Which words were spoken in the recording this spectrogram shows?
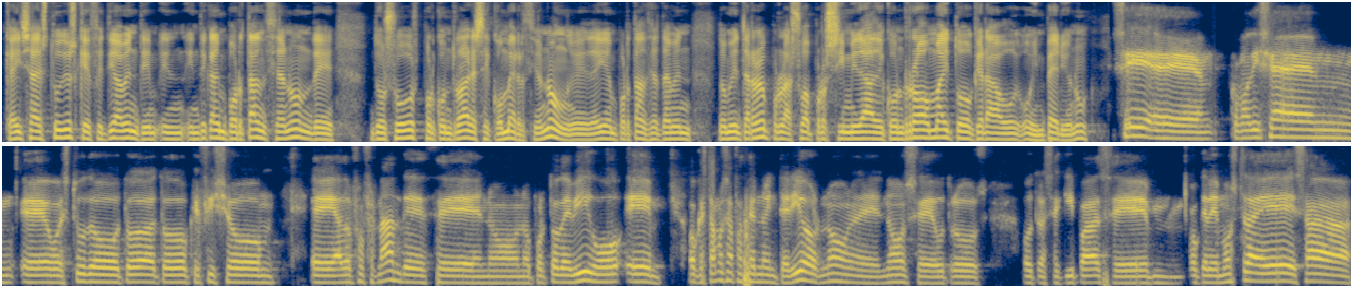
que hai xa estudios que efectivamente indica a importancia non de, dos ovos por controlar ese comercio. non e De aí a importancia tamén do Mediterráneo por a súa proximidade con Roma e todo o que era o, o imperio. non? Sí, eh, como dixen eh, o estudo todo todo o que fixo eh, Adolfo Fernández eh, no, no Porto de Vigo, eh, o que estamos a facer no interior, no? Eh, nos e eh, outros outras equipas, eh, o que demostra é esa,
